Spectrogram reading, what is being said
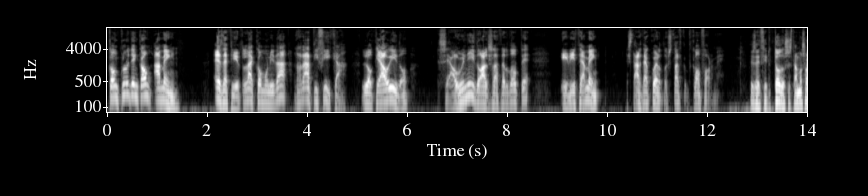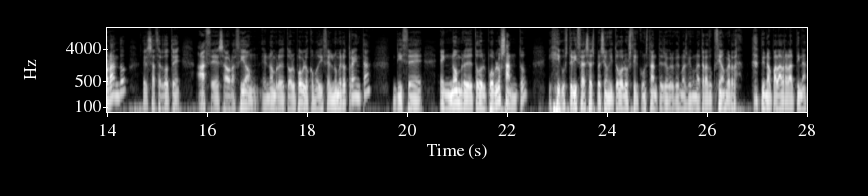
concluyen con amén. Es decir, la comunidad ratifica lo que ha oído, se ha unido al sacerdote y dice amén estar de acuerdo, estar conforme. Es decir, todos estamos orando, el sacerdote hace esa oración en nombre de todo el pueblo, como dice el número 30, dice en nombre de todo el pueblo santo, y utiliza esa expresión y todos los circunstantes, yo creo que es más bien una traducción, ¿verdad?, de una palabra latina,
